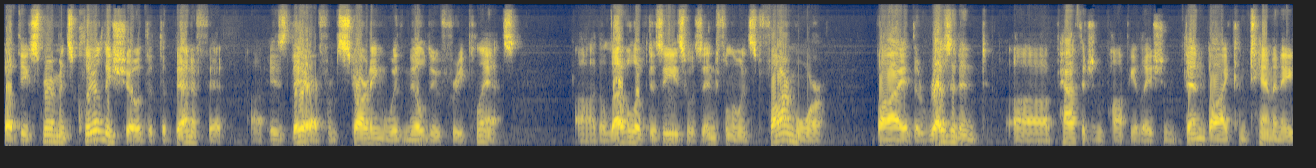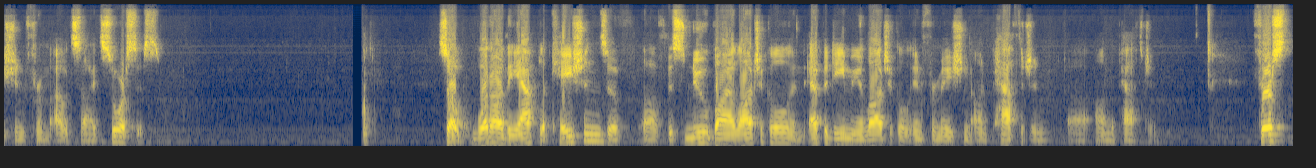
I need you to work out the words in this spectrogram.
But the experiments clearly showed that the benefit uh, is there from starting with mildew-free plants. Uh, the level of disease was influenced far more by the resident uh, pathogen population than by contamination from outside sources. So what are the applications of, of this new biological and epidemiological information on pathogen, uh, on the pathogen? First,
